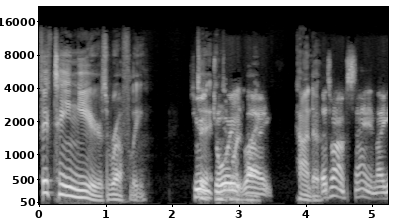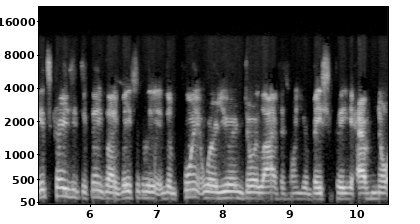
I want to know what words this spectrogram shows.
15 years roughly, to, to enjoy, enjoy like kind of. that's what I'm saying. Like it's crazy to think like basically the point where you enjoy life is when you're basically have no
